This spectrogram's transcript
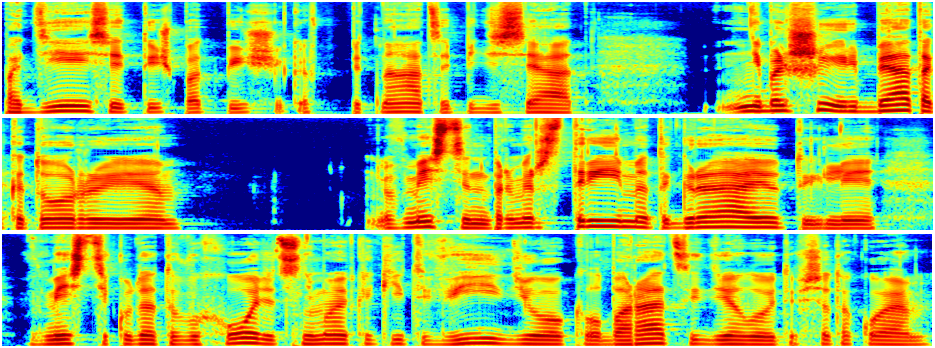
по 10 тысяч подписчиков, 15, 50. Небольшие ребята, которые вместе, например, стримят, играют или вместе куда-то выходят, снимают какие-то видео, коллаборации делают и все такое.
